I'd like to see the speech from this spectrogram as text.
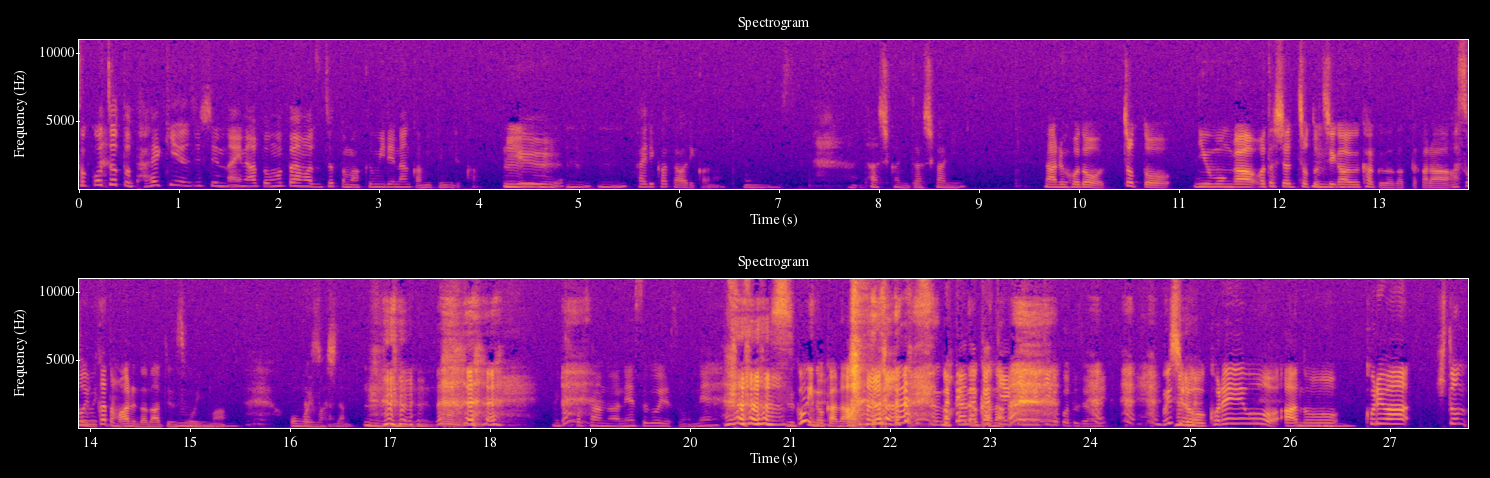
そこちょっと耐えきる自信ないなと思ったら、まずちょっと幕見でなんか見てみるかっていう入り方ありかなと思います。確かに確かに。なるほど。ちょっと入門が私はちょっと違う角度だったから、あそういう見方もあるんだなっていうのすごい今うん思いました。みきこさんのはね、すごいですもんね。すごいのかな？ないかなのか経験できることじゃない。むしろこれを、あの、うんこれは人、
